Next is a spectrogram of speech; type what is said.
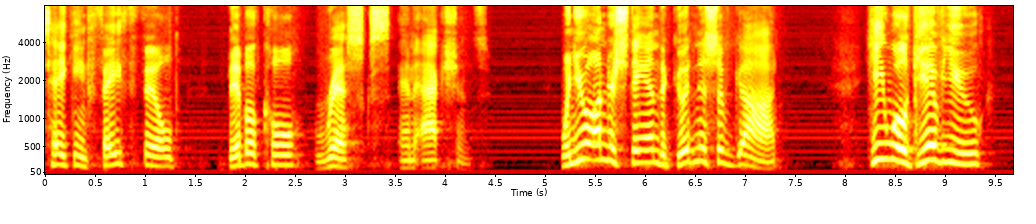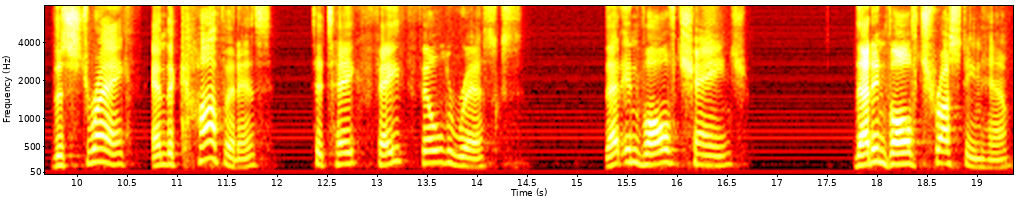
taking faith filled biblical risks and actions. When you understand the goodness of God, He will give you the strength and the confidence to take faith filled risks that involve change, that involve trusting Him,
